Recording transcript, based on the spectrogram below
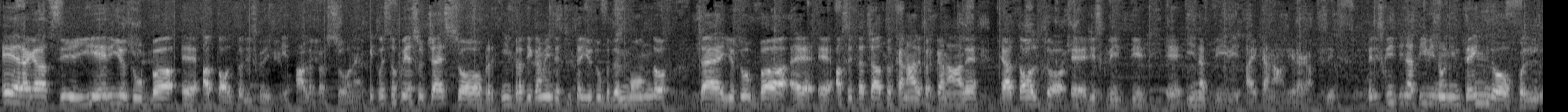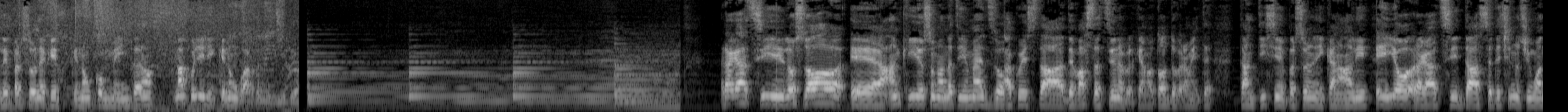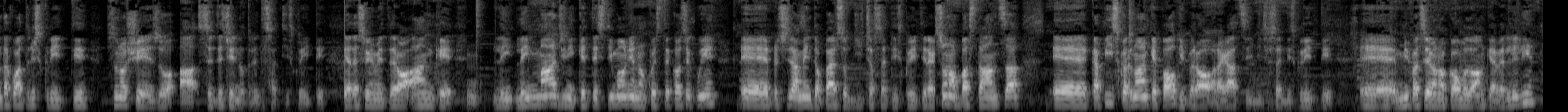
E ragazzi, ieri YouTube eh, ha tolto gli iscritti alle persone. E questo qui è successo in praticamente tutte YouTube del mondo cioè YouTube è, è, ha setacciato canale per canale e ha tolto eh, gli iscritti eh, inattivi ai canali ragazzi. Per iscritti inattivi non intendo le persone che, che non commentano ma quelli lì che non guardano i video Ragazzi, lo so, eh, anche io sono andato in mezzo a questa devastazione perché hanno tolto veramente tantissime persone nei canali. E io ragazzi da 754 iscritti sono sceso a 737 iscritti. E adesso vi metterò anche mm, le, le immagini che testimoniano queste cose qui. E precisamente ho perso 17 iscritti ragazzi. sono abbastanza eh, capisco sono anche pochi però ragazzi 17 iscritti mi facevano comodo anche averli lì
